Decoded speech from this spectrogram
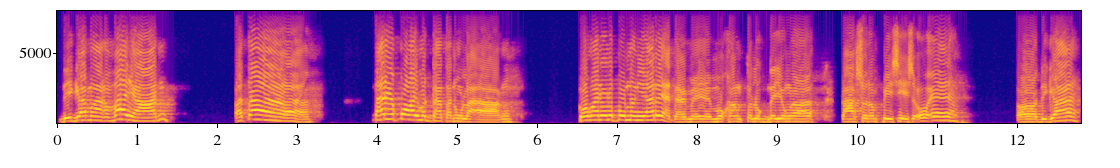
di ga mga kabayan? At ah, tayo po ay magtatanong laang, kung ano na pong nangyari at eh, may mukhang tulog na yung ah, kaso ng PCSO eh. Oh, di ga?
